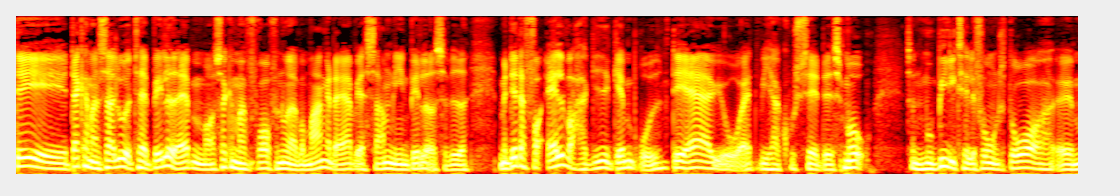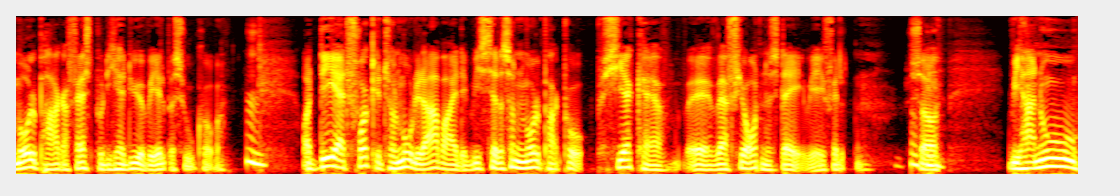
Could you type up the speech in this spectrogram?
det, der kan man sejle ud og tage et billede af dem, og så kan man prøve at finde ud af, hvor mange der er ved at sammenligne billeder osv. Men det, der for alvor har givet et gennembrud, det er jo, at vi har kunne sætte små sådan mobiltelefon, store øh, målepakker fast på de her dyr ved hjælp af sugekopper. Mm. Og det er et frygteligt tålmodigt arbejde. Vi sætter sådan en målpakke på cirka øh, hver 14. dag, vi er i felten. Okay. Så vi har nu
